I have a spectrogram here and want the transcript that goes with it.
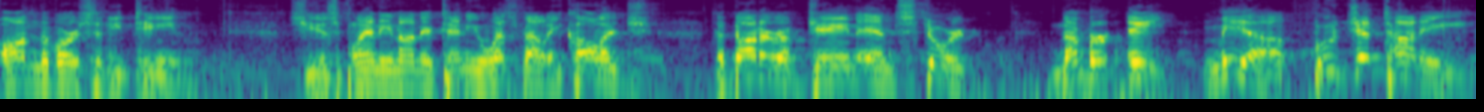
on the varsity team. She is planning on attending West Valley College the daughter of Jane and Stewart, number eight, Mia Fujitani.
